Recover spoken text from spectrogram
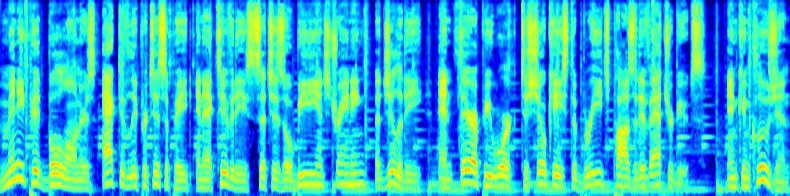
Many pit bull owners actively participate in activities such as obedience training, agility, and therapy work to showcase the breed's positive attributes. In conclusion,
